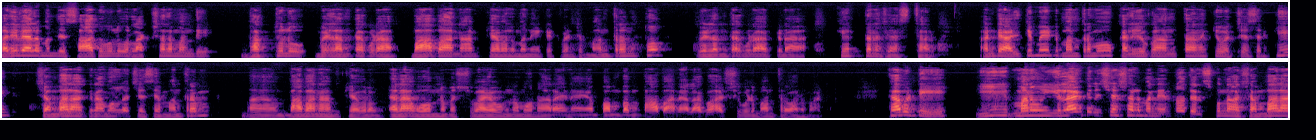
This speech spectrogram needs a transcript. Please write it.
పదివేల మంది సాధువులు లక్షల మంది భక్తులు వీళ్ళంతా కూడా బాబా నామ్ కేవలం అనేటటువంటి మంత్రంతో వీళ్ళంతా కూడా అక్కడ కీర్తన చేస్తారు. అంటే అల్టిమేట్ మంత్రము కలియుగాంతానికి వచ్చేసరికి శంబాలా గ్రామంలో చేసే మంత్రం బాబా నామ కేవలం. ఎలా? ఓం నమ శివాయ ఓం నమో నారాయణాయ బం బం బాబా అని ఎలాగో ఆ శివుడి మంత్రం అనమాట కాబట్టి ఈ మనం ఇలాంటి విశేషాలు మనం ఎన్నో తెలుసుకుందాం. ఆ శంబాలా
